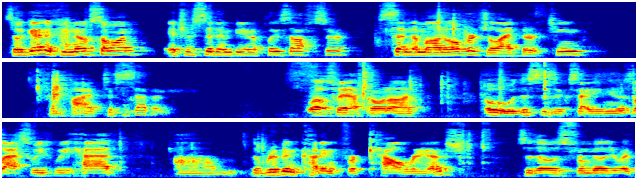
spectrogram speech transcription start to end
So again, if you know someone interested in being a police officer, send them on over July 13th from 5 to 7. What else we have going on? Oh, this is exciting news. Last week we had um, the ribbon cutting for Cal Ranch. So those familiar with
